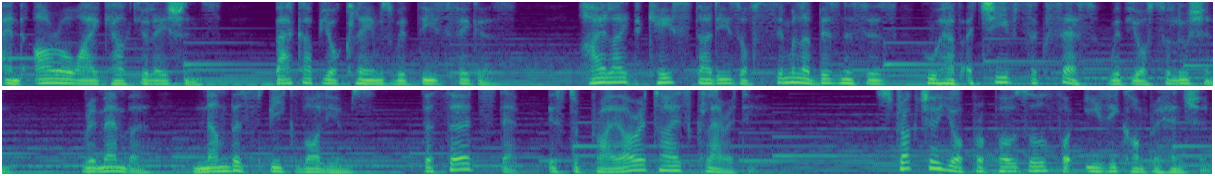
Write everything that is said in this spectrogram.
and ROI calculations. Back up your claims with these figures. Highlight case studies of similar businesses who have achieved success with your solution. Remember, numbers speak volumes. The third step is to prioritize clarity. Structure your proposal for easy comprehension.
